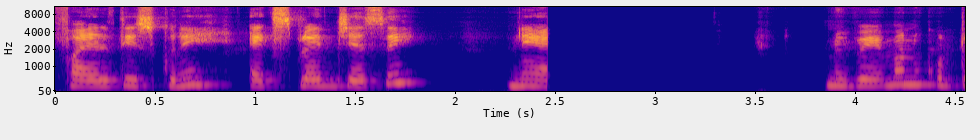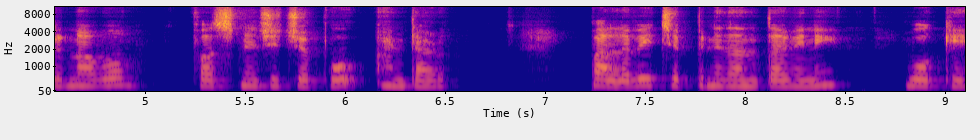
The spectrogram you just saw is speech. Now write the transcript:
ఫైల్ తీసుకుని ఎక్స్ప్లెయిన్ చేసి నీ నువ్వేమనుకుంటున్నావో ఫస్ట్ నుంచి చెప్పు అంటాడు. పల్లవి చెప్పినదంతా విని ఓకే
